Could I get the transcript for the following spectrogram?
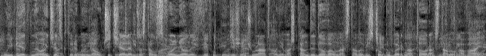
Mój biedny ojciec, który był nauczycielem, został zwolniony w wieku 50 lat, ponieważ kandydował na stanowisko gubernatora stanu Hawaje.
